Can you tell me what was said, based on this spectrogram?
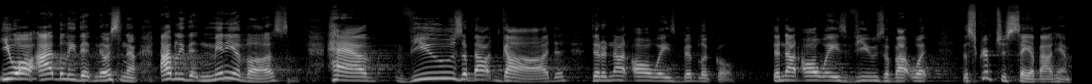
You all, I believe that, listen now, I believe that many of us have views about God that are not always biblical. They're not always views about what the scriptures say about him.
